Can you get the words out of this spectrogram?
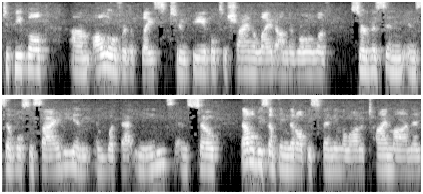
to people um, all over the place to be able to shine a light on the role of service in, in civil society and, and what that means. And so that'll be something that I'll be spending a lot of time on. And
